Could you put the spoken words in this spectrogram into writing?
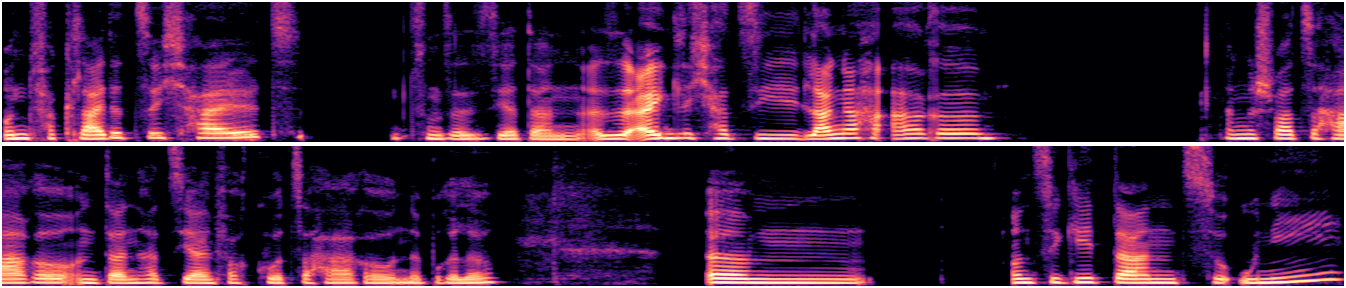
und verkleidet sich halt, beziehungsweise sie hat dann also eigentlich hat sie lange Haare lange schwarze Haare und dann hat sie einfach kurze Haare und 'ne Brille. Ähm, und sie geht dann zur Uni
